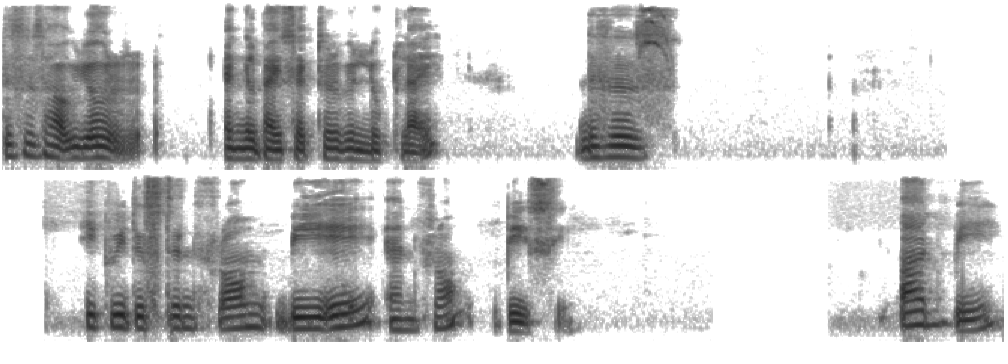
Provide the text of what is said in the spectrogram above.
This is how your angle bisector will look like. This is equidistant from BA and from BC. Part B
